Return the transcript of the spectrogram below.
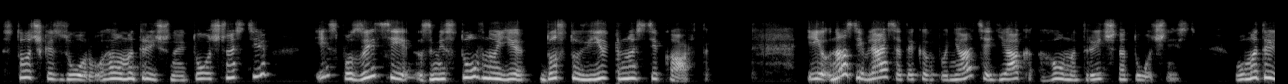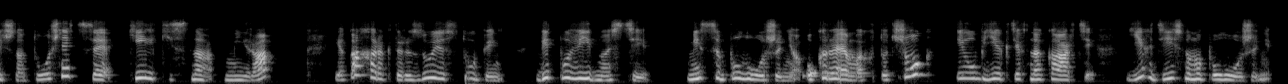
з точки зору геометричної точності і з позиції змістовної достовірності карти. І у нас з'являється таке поняття, як геометрична точність. Геометрична точність це кількісна міра, яка характеризує ступінь відповідності місцеположення окремих точок і об'єктів на карті, їх дійсному положенні.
